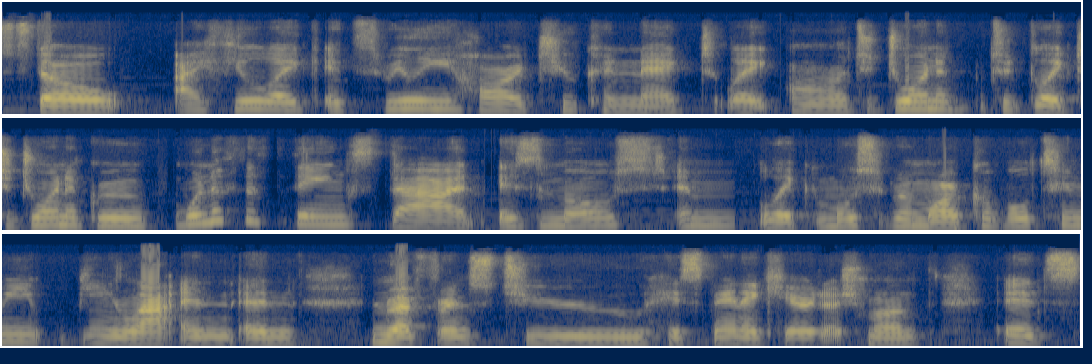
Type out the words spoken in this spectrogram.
So I feel like it's really hard to connect, like uh, to join a to like to join a group. One of the things that is most like most remarkable to me being Latin and in reference to Hispanic Heritage Month, it's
